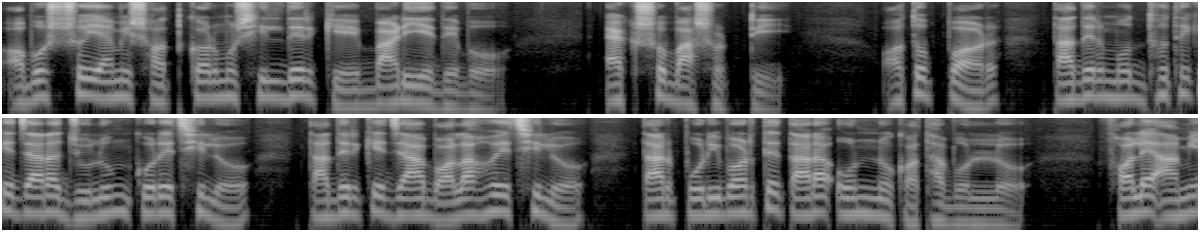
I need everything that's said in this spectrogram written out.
অবশ্যই আমি সৎকর্মশীলদেরকে বাড়িয়ে দেব। একশো বাষট্টি। অতঃপর তাদের মধ্য থেকে যারা জুলুম করেছিল, তাদেরকে যা বলা হয়েছিল, তার পরিবর্তে তারা অন্য কথা বলল। ফলে আমি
